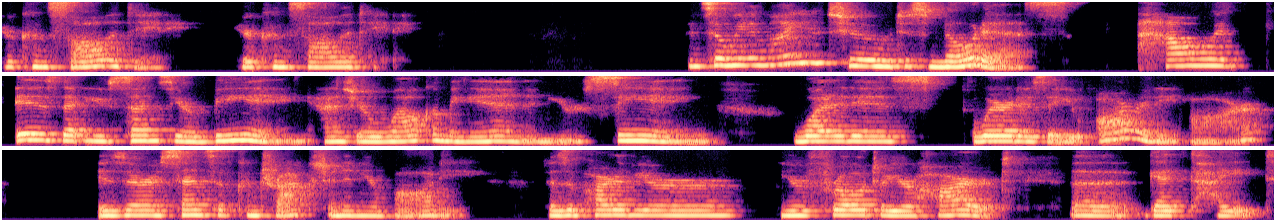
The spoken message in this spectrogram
you're consolidating, you're consolidating. And so we invite you to just notice how it is that you sense your being as you're welcoming in and you're seeing what it is, where it is that you already are. Is there a sense of contraction in your body? Does a part of your your throat or your heart uh, get tight?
